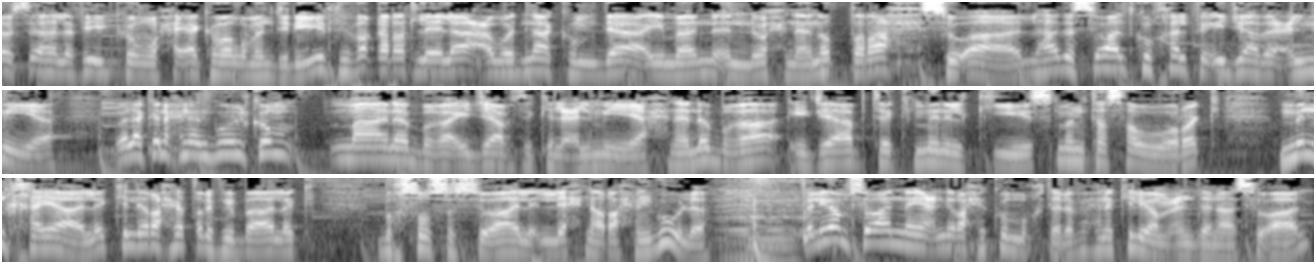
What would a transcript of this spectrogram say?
هلا وسهلا فيكم وحياكم الله من جديد. في فقرة ليلى عودناكم دائما انه إحنا نطرح سؤال. هذا السؤال تكون خلفه إجابة علمية ولكن إحنا نقول لكم ما نبغى إجابتك العلمية. إحنا نبغى إجابتك من الكيس من تصورك من خيالك اللي راح يطري في بالك بخصوص السؤال اللي إحنا راح نقوله. فاليوم سؤالنا يعني راح يكون مختلف. إحنا كل يوم عندنا سؤال.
